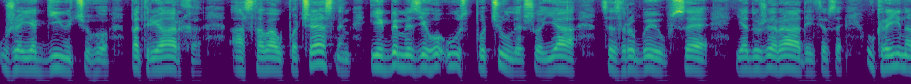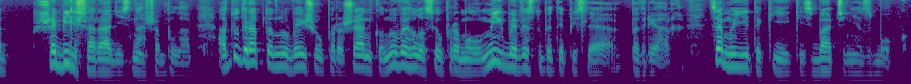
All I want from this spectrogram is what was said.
уже як діючого патріарха, а ставав почесним. І якби ми з його уст почули, що я це зробив, все, я дуже радий, це все, Україна ще більша радість наша була б. А тут раптом ну, вийшов Порошенко, ну виголосив промову, міг би виступити після патріарха. Це мої такі якісь бачення з боку.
